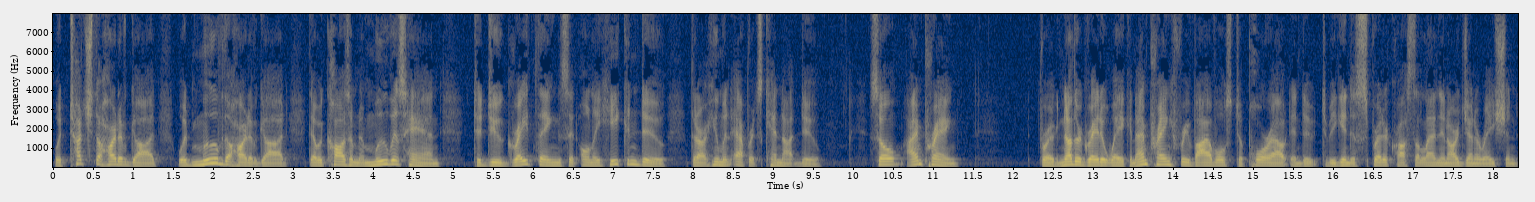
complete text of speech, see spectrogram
would touch the heart of God, would move the heart of God, that would cause Him to move His hand to do great things that only He can do, that our human efforts cannot do. So I'm praying for another great awakening. I'm praying for revivals to pour out and to, to begin to spread across the land in our generation.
